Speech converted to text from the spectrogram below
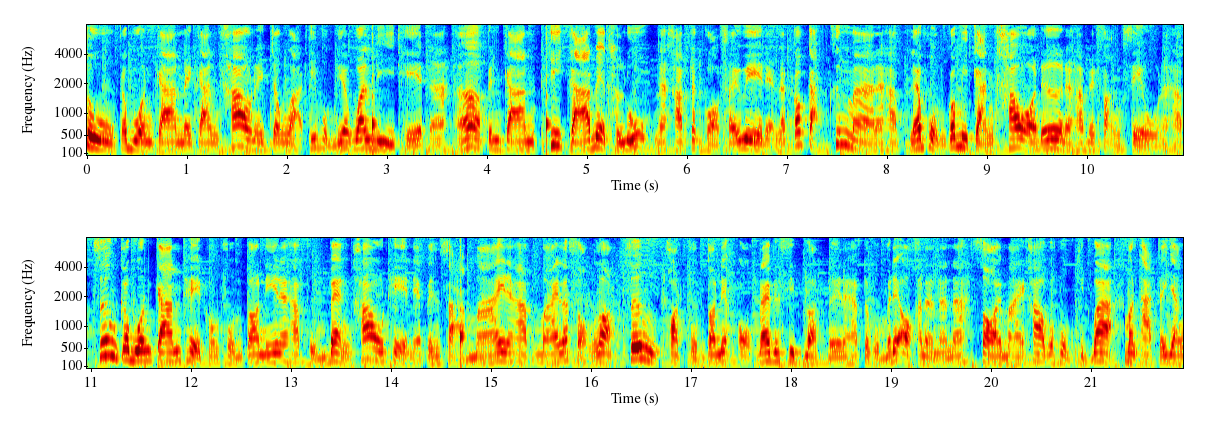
สู่กระบวนการในการเข้าในจังหวะที่ผมเรียกว่ารีเทสนะเออเป็นการที่กราฟเนี่ยทะลุนะครับจากกรอบไซด์เวย์เนี่ยแล้วก็กลับขึ้นมานะครับแล้วผมก็มีการเข้าออเดอร์นะครับในฝั่งเซลล์นะครับซึ่งกระบวนการเทรดของผมตอนนี้นะครับผมแบ่งเข้าเทรดเนี่ยเป็น 3 ไม้นะครับไม้ละ 2 หลอด ซึ่งพอร์ตผมตอนนี้ออกได้เป็น 10 หลอดเลยนะครับแต่ผมไม่ได้ออกขนาดนั้นนะซอยไม้เข้าเพราะผมคิดว่ามันอาจจะยัง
